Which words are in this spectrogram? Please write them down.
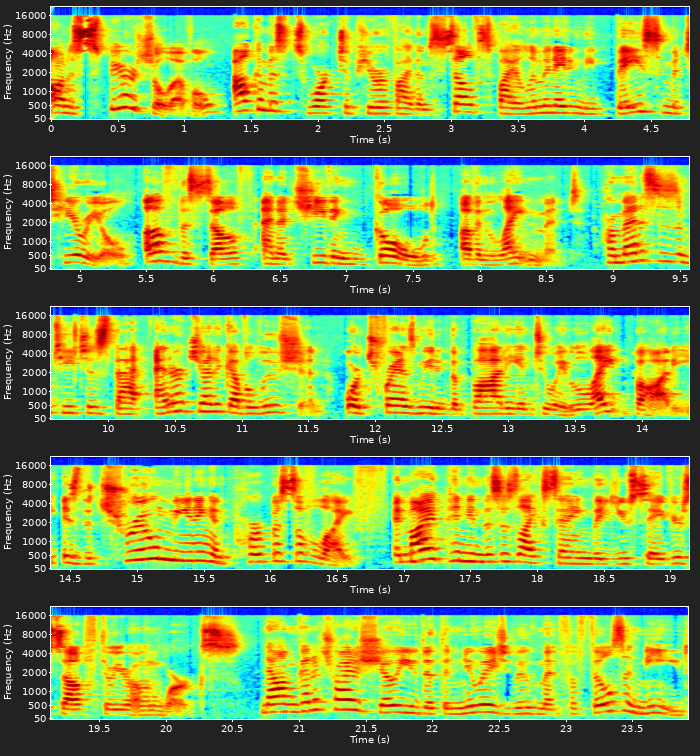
On a spiritual level, alchemists worked to purify themselves by eliminating the base material of the self and achieving gold of enlightenment. Hermeticism teaches that energetic evolution, or transmuting the body into a light body, is the true meaning and purpose of life. In my opinion, this is like saying that you save yourself through your own works. Now I'm going to try to show you that the New Age movement fulfills a need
